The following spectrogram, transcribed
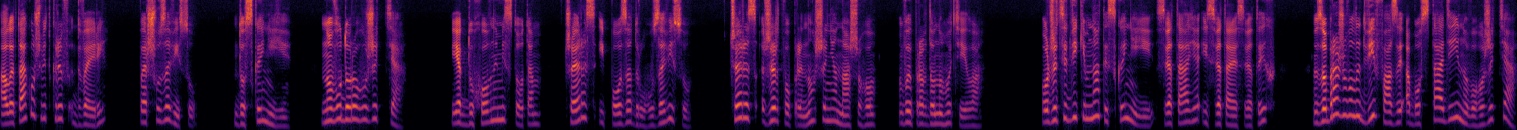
але також відкрив двері, першу завісу, до скинії, нову дорогу життя, як духовним істотам через і поза другу завісу, через жертвоприношення нашого виправданого тіла. Отже, ці дві кімнати скинії, святая і святая святих, зображували дві фази або стадії нового життя,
